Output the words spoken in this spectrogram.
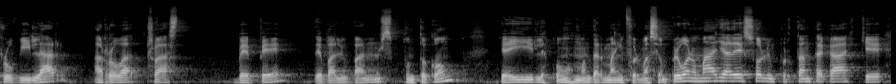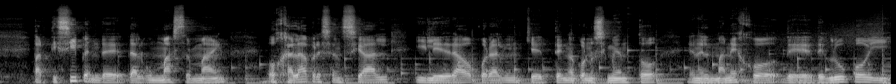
frubilar@trustbp de valuepartners.com y ahí les podemos mandar más información. Pero bueno, más allá de eso, lo importante acá es que participen de, de algún mastermind, ojalá presencial y liderado por alguien que tenga conocimiento en el manejo de, de grupo y,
